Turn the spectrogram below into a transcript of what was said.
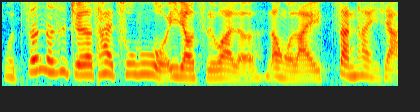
我真的是觉得太出乎我意料之外了，让我来赞叹一下。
